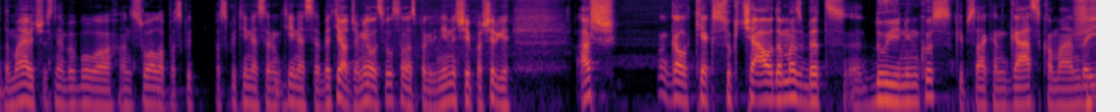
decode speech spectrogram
Adamavičius nebebuvo ant suolo paskut, paskutinėse rungtynėse, bet jo, Džamilas Vilsonas pagrindinis, šiaip aš irgi, aš gal kiek sukčiaudamas, bet dujininkus, kaip sakant, gas komandai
